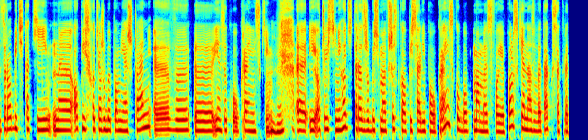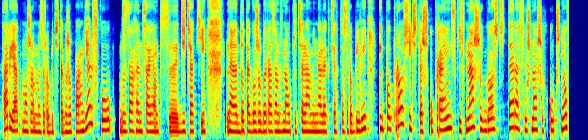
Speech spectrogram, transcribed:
zrobić taki opis chociażby pomieszczeń w języku ukraińskim. Mhm. I oczywiście nie chodzi teraz, żebyśmy wszystko opisali po ukraińsku, bo mamy swoje polskie nazwy, tak? Sekretariat możemy zrobić także po angielsku, zachęcając y, dzieciaki e, do tego, żeby razem z nauczycielami na lekcjach to zrobili i poprosić też ukraińskich naszych gości, teraz już naszych uczniów,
